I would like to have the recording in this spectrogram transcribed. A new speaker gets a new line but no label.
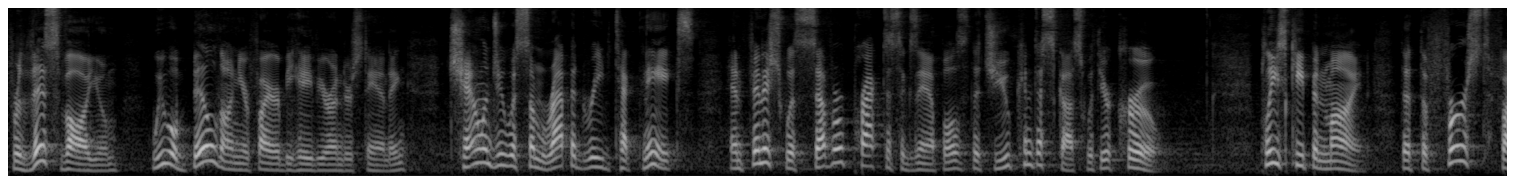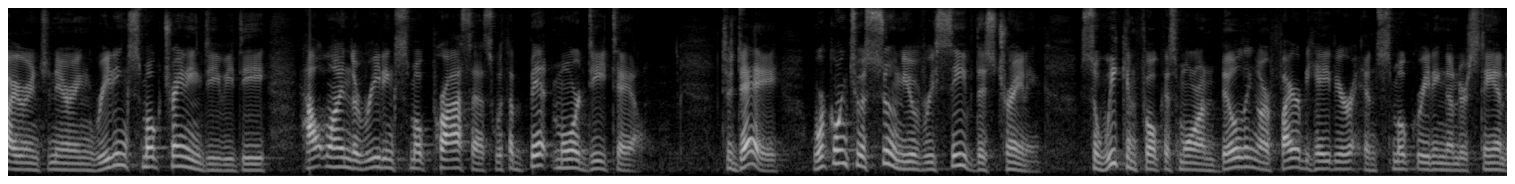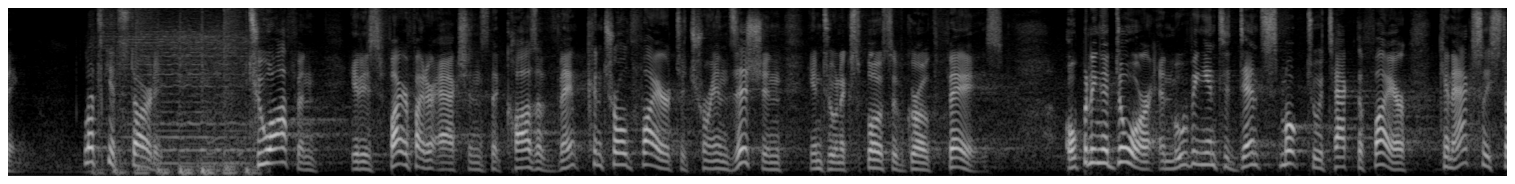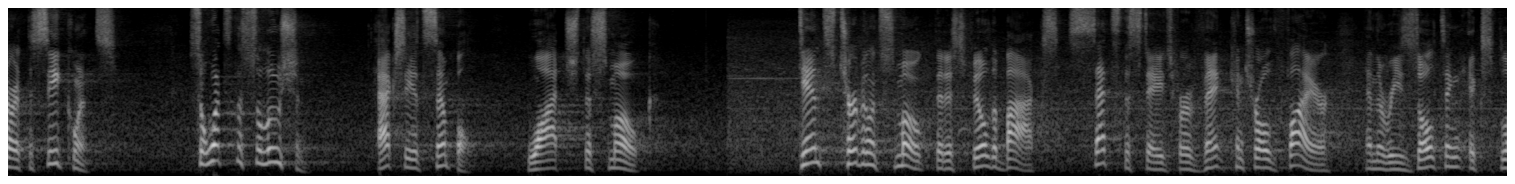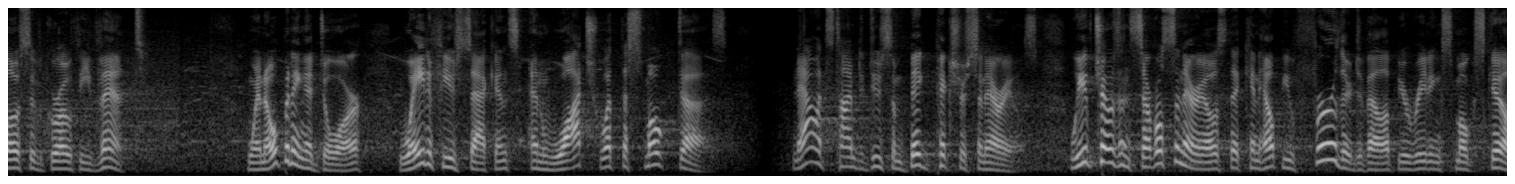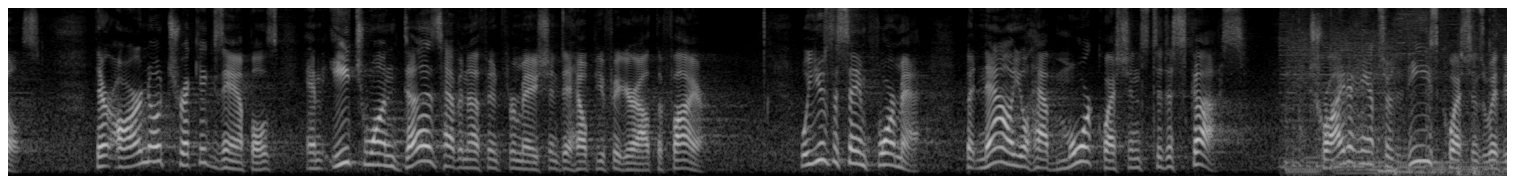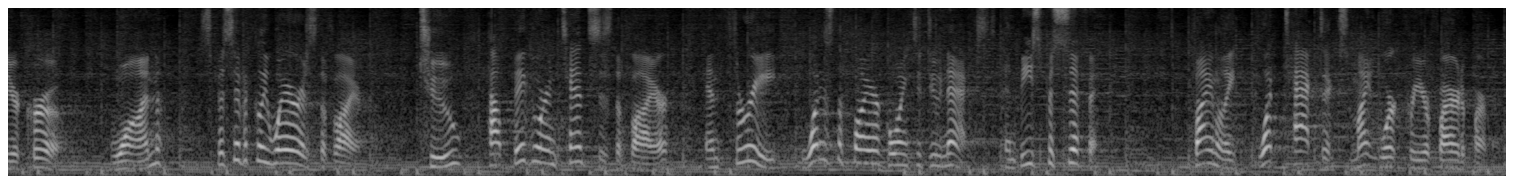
For this volume, we will build on your fire behavior understanding, challenge you with some rapid read techniques, and finish with several practice examples that you can discuss with your crew. Please keep in mind that the first fire engineering reading smoke training DVD outlined the reading smoke process with a bit more detail. Today, we're going to assume you have received this training so we can focus more on building our fire behavior and smoke reading understanding. Let's get started. Too often, it is firefighter actions that cause a vent-controlled fire to transition into an explosive growth phase. Opening a door and moving into dense smoke to attack the fire can actually start the sequence. So what's the solution? Actually, it's simple. Watch the smoke. Dense turbulent smoke that has filled a box sets the stage for a vent-controlled fire and the resulting explosive growth event. When opening a door, wait a few seconds and watch what the smoke does. Now it's time to do some big picture scenarios. We have chosen several scenarios that can help you further develop your reading smoke skills. There are no trick examples, and each one does have enough information to help you figure out the fire. We'll use the same format, but now you'll have more questions to discuss. Try to answer these questions with your crew. One, specifically where is the fire? Two, how big or intense is the fire? And three, what is the fire going to do next? And be specific. Finally, what tactics might work for your fire department?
